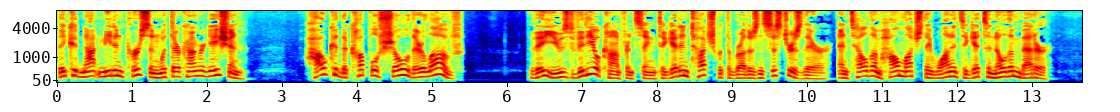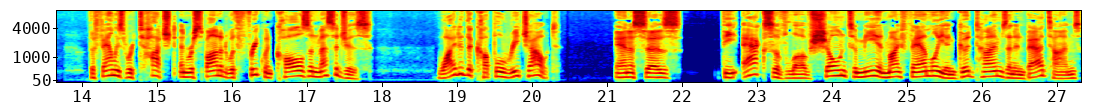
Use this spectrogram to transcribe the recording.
they could not meet in person with their congregation. How could the couple show their love? They used video conferencing to get in touch with the brothers and sisters there and tell them how much they wanted to get to know them better. The families were touched and responded with frequent calls and messages. Why did the couple reach out? Anna says, the acts of love shown to me and my family in good times and in bad times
